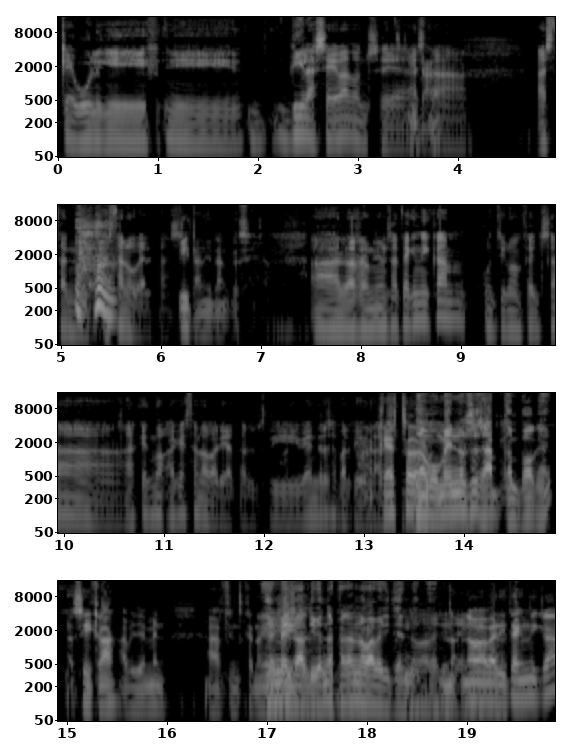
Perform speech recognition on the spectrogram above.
que vulgui i, dir la seva doncs, eh, està, estan, estan obertes. I tant, i tant que sí. Uh, les reunions de tècnica continuen fent-se aquest no, aquesta no ha variat, els divendres a partir de les... Aquesta, De moment no se sap, tampoc, eh? sí, clar, evidentment. Uh, fins que no hi hagi... més, el divendres passat no va haver-hi No va tècnica. haver-hi no, no va haver-hi tècnica.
